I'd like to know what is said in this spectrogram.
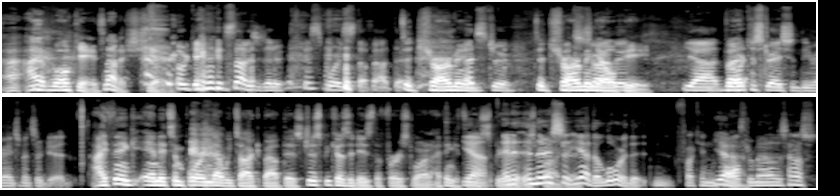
I, I well, okay, it's not a shitter. Okay, it's not a shitter. There's more stuff out there. It's a charming. That's true. it's a charming, charming. LP. Yeah, the But- orchestration, the arrangements are good. I think, and it's important that we talked about this just because it is the first one. I think it's in Yeah, the spirit and of this and there's project. yeah the lore that fucking Yeah. Paul threw him out of his house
